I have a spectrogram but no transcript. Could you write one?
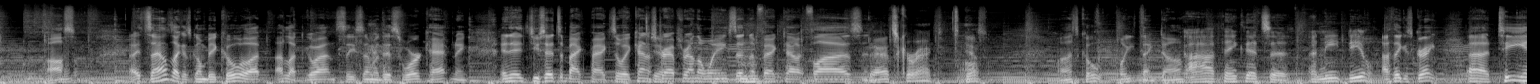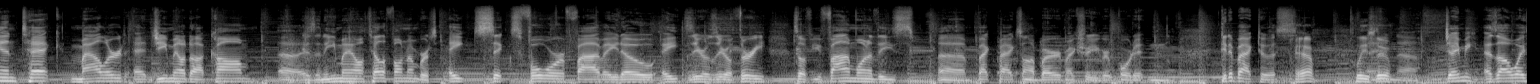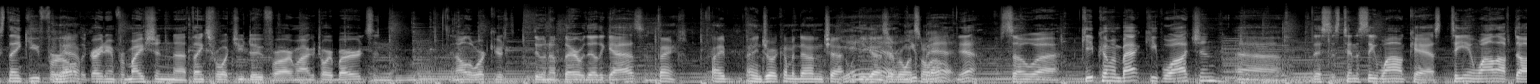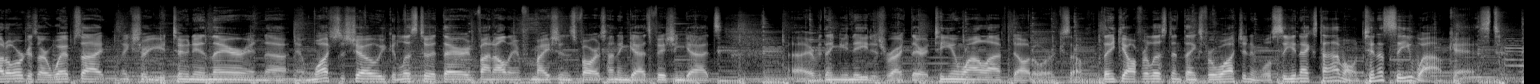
Awesome. It sounds like it's going to be cool. I'd, I'd like to go out and see some of this work happening. And it, you said it's a backpack, so it kind of Yeah. straps around the wings, doesn't affect how it flies. And, That's correct. Yeah. Awesome. Well, that's cool. What do you think, Don? I think that's a, a neat deal. I think it's great. Uh, tntechmallard at gmail.com uh, is an email. Telephone number is 864 580 8003. So if you find one of these uh, backpacks on a bird, make sure you report it and get it back to us. Yeah. Please do. Uh, Jamie, as always, thank you for Yeah. all the great information. Uh, thanks for what you do for our migratory birds and, and all the work you're doing up there with the other guys. And Thanks. I, I enjoy coming down and chatting with you guys every once in a while. Yeah. So uh, keep coming back, keep watching. Uh, this is Tennessee Wildcast. tnwildlife.org is our website. Make sure you tune in there and uh, and watch the show. You can listen to it there and find all the information as far as hunting guides, fishing guides. Uh, everything you need is right there at tnwildlife.org. So thank y'all for listening. Thanks for watching, and we'll see you next time on Tennessee Wildcast.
